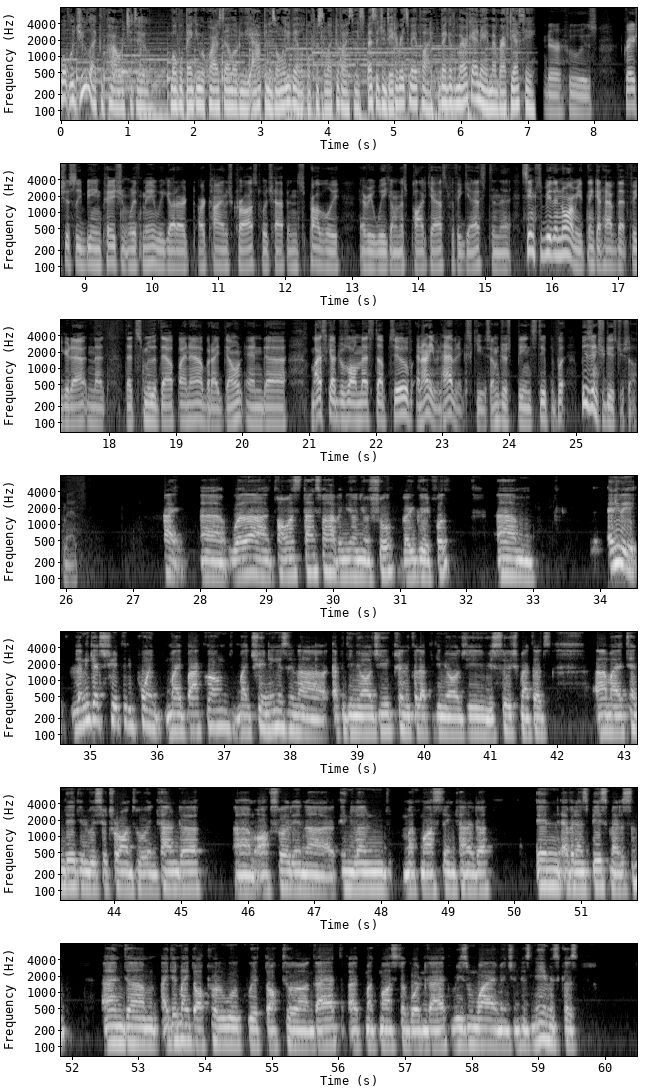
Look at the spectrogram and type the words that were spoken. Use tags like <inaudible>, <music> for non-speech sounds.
What would you like the power to do? Mobile banking requires downloading the app and is only available for select devices. Message and data rates may apply. Bank of America and a member FDIC. Who is graciously being patient with me. We got our, our times crossed, which happens probably – every week on this podcast with a guest, and that seems to be the norm. You'd think I'd have that figured out and that that smoothed out by now, but I don't. And uh, my schedule's all messed up too, and I don't even have an excuse. I'm just being stupid. But please introduce yourself, man. Hi. Uh, well, uh, Thomas, thanks for having me on your show. Very grateful. Um, anyway, let me get straight to the point. My background, my training is in uh, epidemiology, clinical epidemiology, research methods. Um, I attended University of Toronto in Canada, um, Oxford in uh, England, McMaster in Canada, in evidence-based medicine. And um, I did my doctoral work with Dr. Guyatt at McMaster, Gordon Guyatt. Reason why I mentioned his name is because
